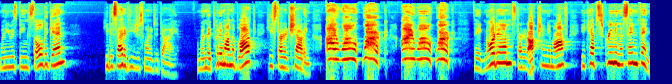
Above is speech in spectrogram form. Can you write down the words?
When he was being sold again, he decided he just wanted to die. And when they put him on the block, he started shouting, I won't work! I won't work! They ignored him, started auctioning him off. He kept screaming the same thing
